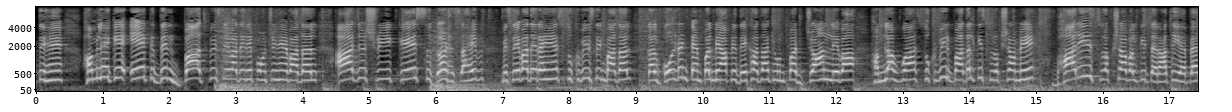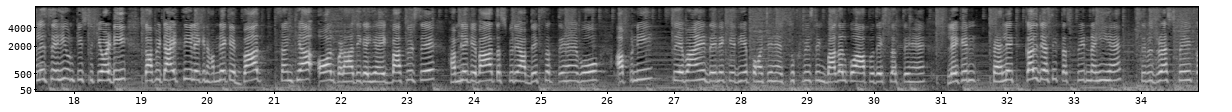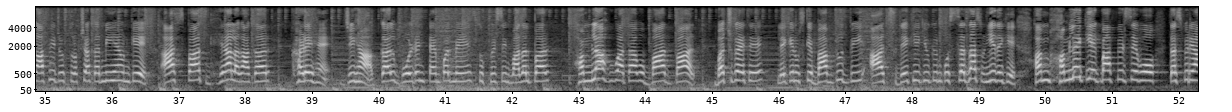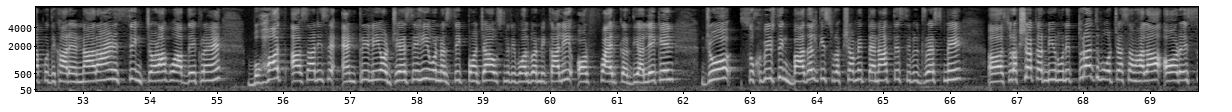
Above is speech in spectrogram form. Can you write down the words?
बढ़ते हैं। हमले के एक दिन बाद फिर सेवा देने पहुँचे हैं बादल। आज श्री केसगढ़ साहिब में सेवा दे रहे हैं सुखबीर सिंह बादल। कल गोल्डन टेंपल में आपने देखा था कि उन पर जानलेवा हमला हुआ। सुखबीर बादल की सुरक्षा में भारी सुरक्षा बल की तैनाती है। पहले से ही उनकी सिक्योरिटी काफ़ी टाइट थी, लेकिन हमले के बाद संख्या और बढ़ा दी गई है। एक बार फिर से हमले के बाद तस्वीरें आप देख सकते हैं। वो अपनी सेवाएँ देने के लिए पहुँचे हैं। सुखबीर सिंह बादल को आप देख सकते हैं। लेकिन पहले कल जैसी तस्वीर नहीं है। सिविल ड्रेस में काफ़ी जो सुरक्षा कर्मी हैं, उनके आसपास घेरा लगाकर खड़े हैं। जी हाँ, कल गोल्डन टेंपल में सुखबीर सिंह बादल पर हमला हुआ था। वो बार बार बच गए थे। लेकिन उसके बावजूद भी आज देखिए, क्योंकि उनको सजा सुनिए देखिए, हम हमले की एक बार फिर से वो तस्वीरें आपको दिखा रहे हैं। नारायण सिंह चौड़ा को आप देख रहे हैं। बहुत आसानी से एंट्री ली और जैसे ही वो नज़दीक पहुँचा उसने रिवॉल्वर निकाली और फायर कर दिया। लेकिन जो सुखबीर सिंह बादल की सुरक्षा में तैनात थे सिविल ड्रेस में आ, सुरक्षा कर्मी उन्होंने तुरंत मोर्चा संभाला और इस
